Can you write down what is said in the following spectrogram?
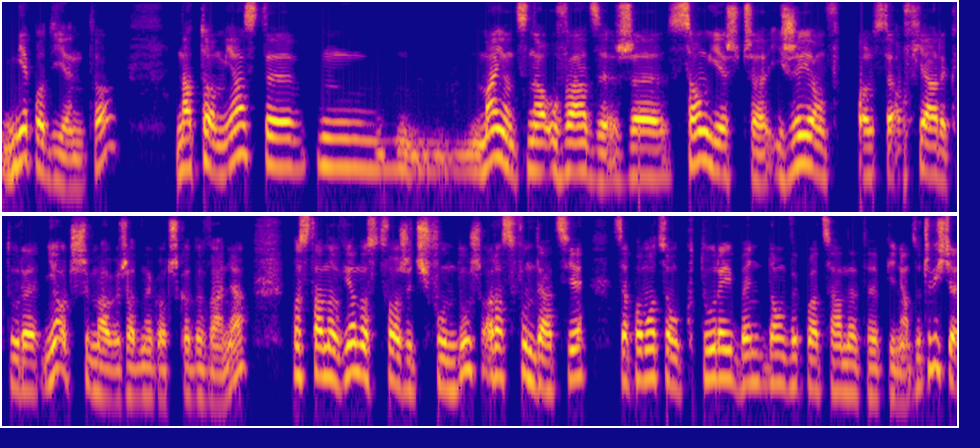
nie podjęto. Natomiast mając na uwadze, że są jeszcze i żyją w Polsce ofiary, które nie otrzymały żadnego odszkodowania, postanowiono stworzyć fundusz oraz fundację, za pomocą której będą wypłacane te pieniądze. Oczywiście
